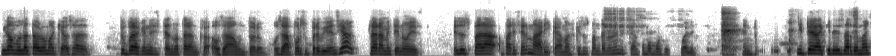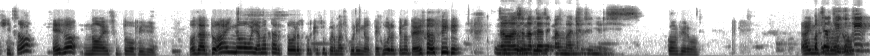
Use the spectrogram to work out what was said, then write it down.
Digamos la tauromaquia, o sea, ¿tú para qué necesitas matar a un, o sea, a un toro? O sea, por supervivencia, claramente no es. Eso es para parecer marica, además que esos pantalones les quedan como homosexuales. Entonces, si te la quieres dar de machito, eso no es tu oficio. O sea, tú, ay, no, voy a matar toros porque es súper masculino. Te juro que no te ves así. No, eso no te hace más macho, señores. Confirmo. Ay, O sea, yo digo que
